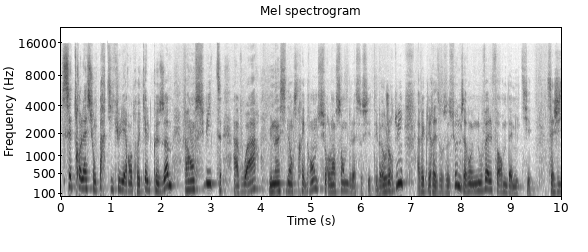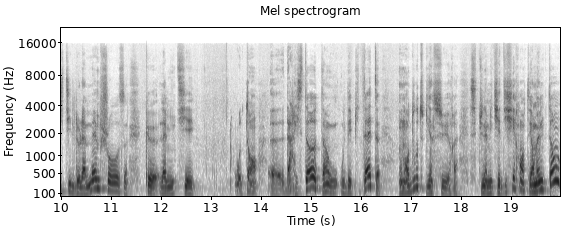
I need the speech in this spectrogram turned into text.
cette relation particulière entre quelques hommes va ensuite avoir une incidence très grande sur l'ensemble de la société. Ben Aujourd'hui, avec les réseaux sociaux, nous avons une nouvelle forme d'amitié. S'agit-il de la même chose que l'amitié au temps euh, d'Aristote hein, ou, d'Épithète on en doute, bien sûr. C'est une amitié différente. Et en même temps,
